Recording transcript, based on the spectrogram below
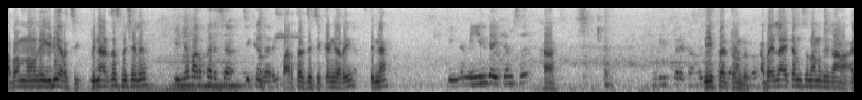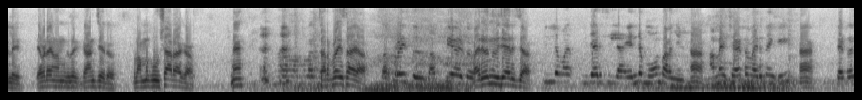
അപ്പം നമുക്ക് ഇടിയറച്ചി. പിന്നെ അടുത്ത സ്പെഷ്യൽ പിന്നെ വറുത്തരച്ച ചിക്കൻ കറി വറുത്തരച്ച ചിക്കൻ കറി പിന്നെ? പിന്നെ മീനിന്റെ ഐറ്റംസ് ആ. ബീഫ് പെരട്ടുണ്ട്. ബീഫ് പെരട്ടുണ്ട്. അപ്പൊ എല്ലാ ഐറ്റംസും നമുക്ക് കാണാം അല്ലേ? എവിടെയാണ് നമുക്ക് ഇത് കാണിച്ചു തരുമോ? അപ്പൊ നമുക്ക് ഉഷാറാക്കാം. ഏ? സർപ്രൈസ് ആയോ സർപ്രൈസ് സത്യമായിട്ട്. വരുമെന്ന് വിചാരിച്ചോ? ഇല്ല വിചാരിച്ചില്ല. എന്റെ മോൻ പറഞ്ഞു. അമ്മ ചേട്ടൻ വരുന്നെങ്കിൽ ചേട്ടൻ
